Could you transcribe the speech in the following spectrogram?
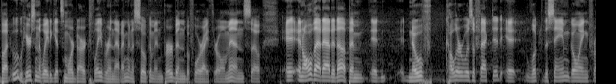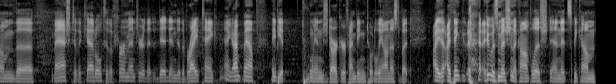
But ooh, here's a way to get some more dark flavor in that. I'm going to soak them in bourbon before I throw them in. So, and all that added up, and it, no f- color was affected. It looked the same going from the mash to the kettle to the fermenter that it did into the bright tank. Eh, well, maybe a twinge darker if I'm being totally honest, but I, I think it was mission accomplished, and it's become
